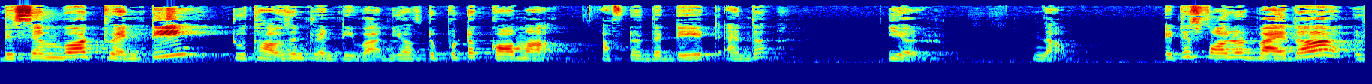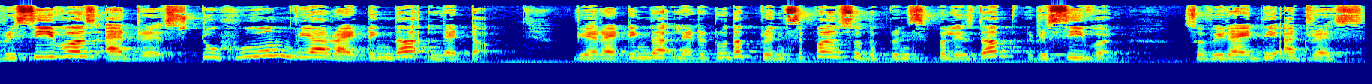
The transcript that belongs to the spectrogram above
December 20, 2021. You have to put a comma after the date and the year. Now, it is followed by the receiver's address to whom we are writing the letter. We are writing the letter to the principal, so the principal is the receiver. So we write the address,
